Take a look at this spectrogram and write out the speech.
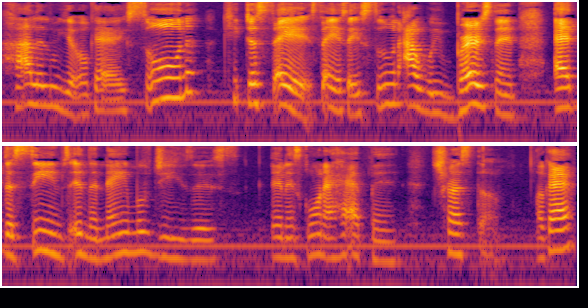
Hallelujah. Okay. Soon, keep, just say it. Say it. Say, soon I will be bursting at the seams in the name of Jesus. And it's going to happen. Trust them. Okay.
